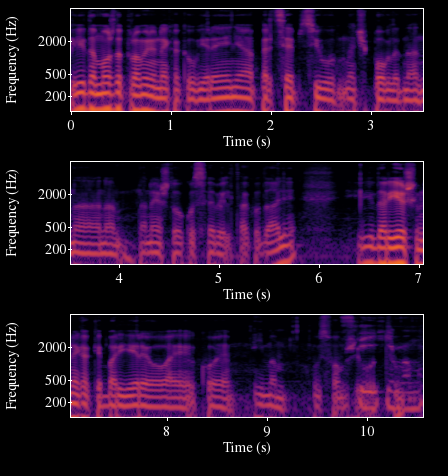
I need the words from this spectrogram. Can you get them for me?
Ili da možda promijeni nekakva uvjerenja, percepciju, znači pogled na, na, na, na nešto oko sebe ili tako dalje ili da riješim nekakve barijere ovaj, koje imam u svom Svi životu. imamo.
